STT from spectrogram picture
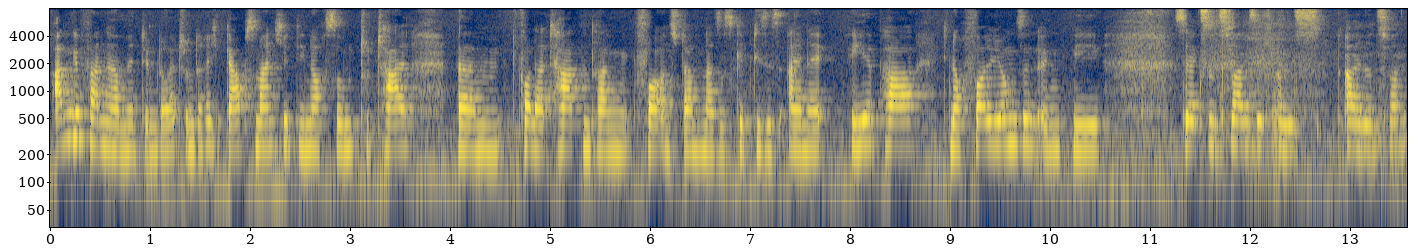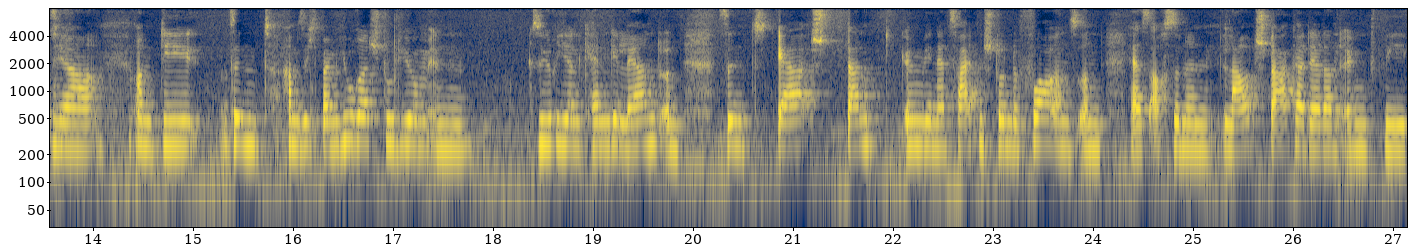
angefangen haben mit dem Deutschunterricht, gab es manche, die noch so total ähm, voller Tatendrang vor uns standen. Also es gibt dieses eine Ehepaar, die noch voll jung sind, irgendwie 26 und 21. ja, und die sind, haben sich beim Jurastudium in Syrien kennengelernt und sind, er stand irgendwie in der zweiten Stunde vor uns und er ist auch so ein Lautstarker, der dann irgendwie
